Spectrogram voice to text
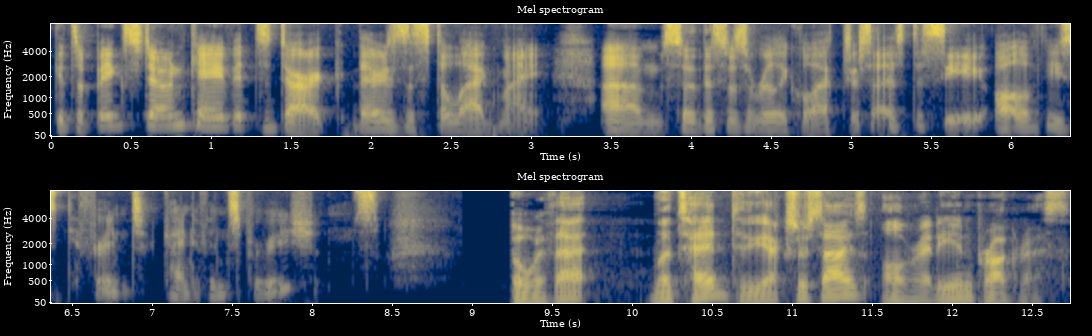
It's a big stone cave. It's dark. There's a stalagmite. Um, so this was a really cool exercise to see all of these different kind of inspirations. But with that, let's head to the exercise already in progress.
